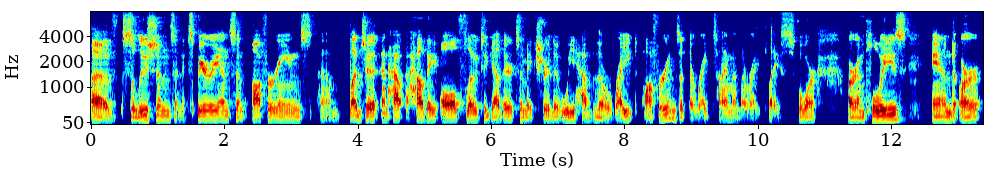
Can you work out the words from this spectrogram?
of solutions and experience and offerings, um, budget, and how, how they all flow together to make sure that we have the right offerings at the right time and the right place for our employees and our,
